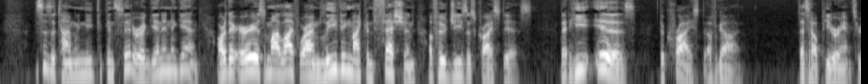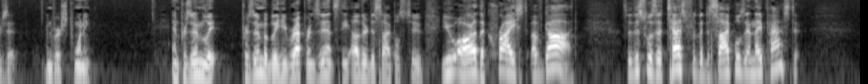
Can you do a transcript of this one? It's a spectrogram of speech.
This is a time we need to consider again and again. Are there areas of my life where I'm leaving my confession of who Jesus Christ is? That he is the Christ of God. That's how Peter answers it in verse 20. And presumably, presumably he represents the other disciples too. You are the Christ of God. So this was a test for the disciples, and they passed it.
